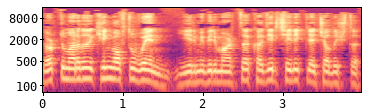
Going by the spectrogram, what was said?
Dört numarada King of the Win 21 Mart'ta Kadir Çelik'le çalıştı.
